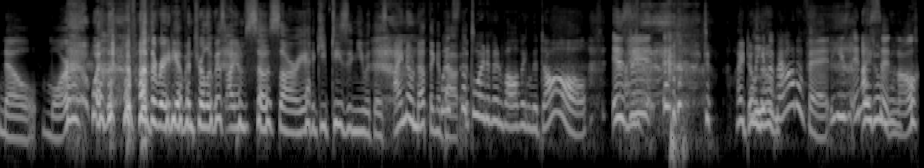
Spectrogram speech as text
know more. about the radio ventriloquist, I am so sorry. I keep teasing you with this. I know nothing What's about it. What's the point of involving the doll? Is it I don't, I don't leave know. him out of it? He's don't innocent and know.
